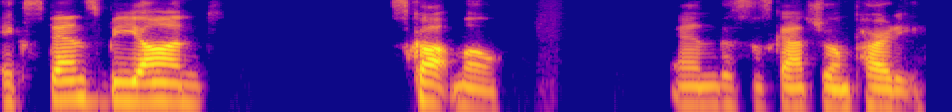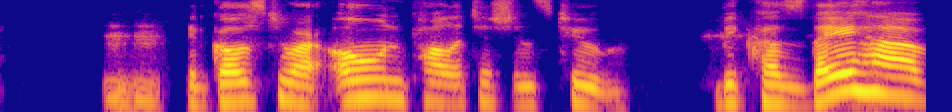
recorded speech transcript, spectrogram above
extends beyond Scott Moe and the Saskatchewan Party. Mm-hmm. It goes to our own politicians too, because they have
